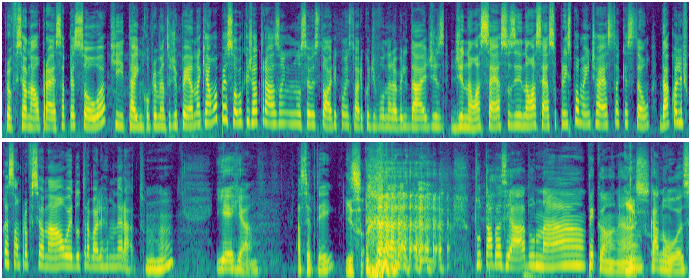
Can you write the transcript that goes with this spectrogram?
profissional para essa pessoa que está em cumprimento de pena, que é uma pessoa que já traz no seu histórico um histórico de vulnerabilidades, de não acessos e não acesso principalmente a esta questão da qualificação profissional e do trabalho remunerado. Uhum. E Acertei? Isso. tu tá baseado na Pecan, né? Isso. Canoas.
